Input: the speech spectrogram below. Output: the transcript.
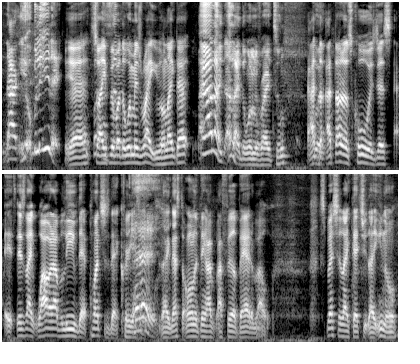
knock. You don't believe that? Yeah. So how you feel about the women's right? You don't like that? I like I like the women's right too. I, th- I thought it was cool. It's just it, it's like why would I believe that punch is that crazy? Yeah. Like that's the only thing I, I feel bad about. Especially like that you like you know,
